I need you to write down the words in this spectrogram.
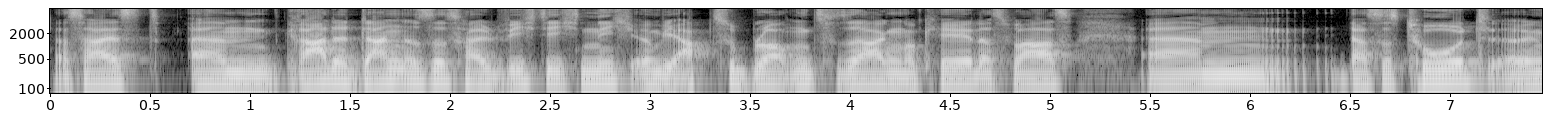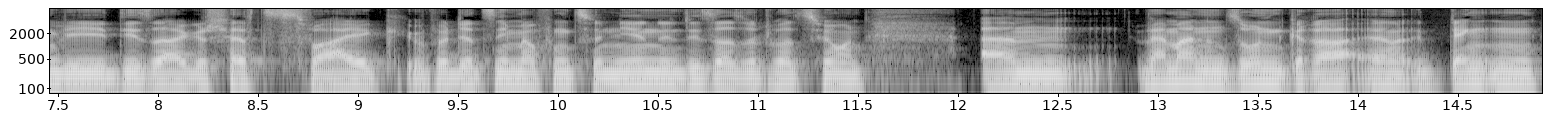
Das heißt, ähm, gerade dann ist es halt wichtig, nicht irgendwie abzublocken, zu sagen, okay, das war's, ähm, das ist tot, irgendwie dieser Geschäftszweig wird jetzt nicht mehr funktionieren in dieser Situation. Ähm, wenn man in so ein Gra äh, Denken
